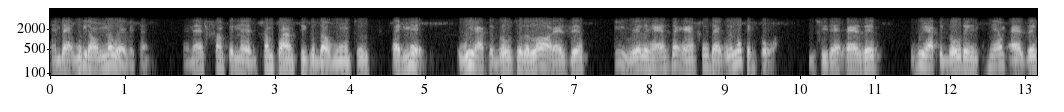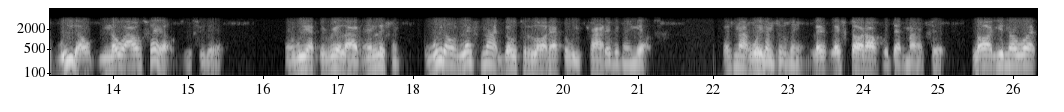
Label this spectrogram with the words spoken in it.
and that we don't know everything. And that's something that sometimes people don't want to admit. We have to go to the Lord as if He really has the answer that we're looking for. You see that? As if we have to go to Him as if we don't know ourselves. You see that? And we have to realize, and listen, we don't, let's not go to the Lord after we've tried everything else. Let's not wait until then. Let's let's start off with that mindset. Lord, you know what?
